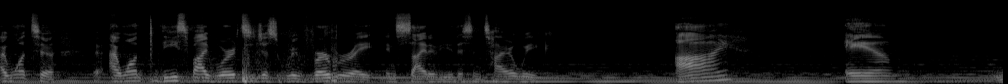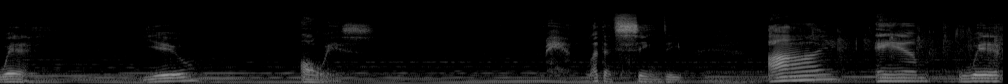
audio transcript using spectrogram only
I want to I want these five words to just reverberate inside of you this entire week. I am with you always. Man, let that sink deep. I am with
